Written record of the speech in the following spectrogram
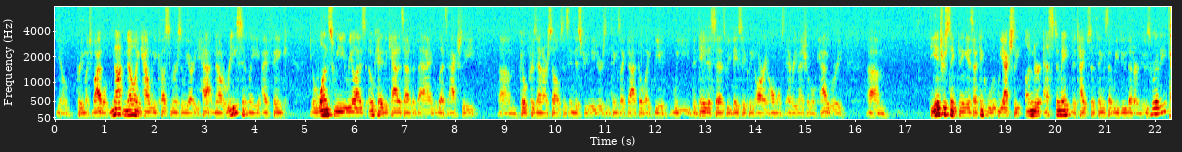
you know, pretty much viable, not knowing how many customers that we already had. Now, recently, I think, you know, once we realized, okay, the cat is out of the bag, let's actually um, go present ourselves as industry leaders and things like that. That like we we the data says we basically are in almost every measurable category. Um, the interesting thing is, I think we actually underestimate the types of things that we do that are newsworthy.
